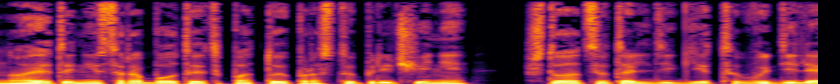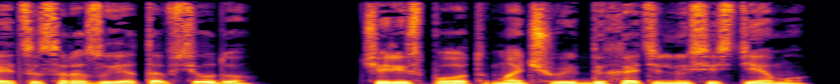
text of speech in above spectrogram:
Но это не сработает по той простой причине, что ацетальдегид выделяется сразу и отовсюду, через пот, мочу и дыхательную систему,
